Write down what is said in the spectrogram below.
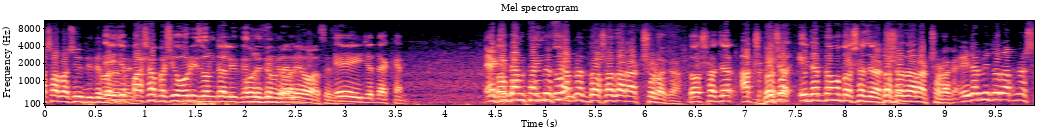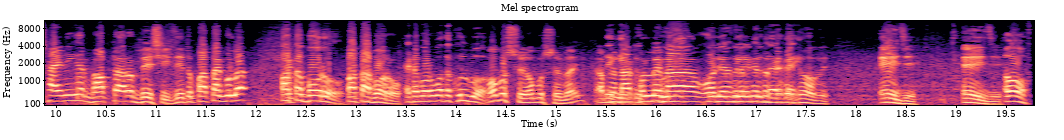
পাশাপাশি দিতে পারেন এই যে পাশাপাশি হরিজন্টালি Horizontally ও আছে, এই যে দেখেন একই দাম থাকতেছে আপনার দশ হাজার আটশো টাকা। দশ হাজার আটশো দশ এটা- এটার দামও টাকা। এটার ভিতরে আপনার শাইনিং এর ভাবটা আরও বেশি যেহেতু পাতাগুলা পাতা বড়। পাতা বড়। এটা বড় পাতা খুলবো? অবশ্যই অবশ্যই ভাই। আপনি না করলে না তো দেখাইতে হবে। এই যে এই যে। ওফ।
